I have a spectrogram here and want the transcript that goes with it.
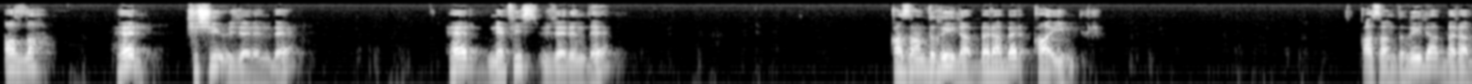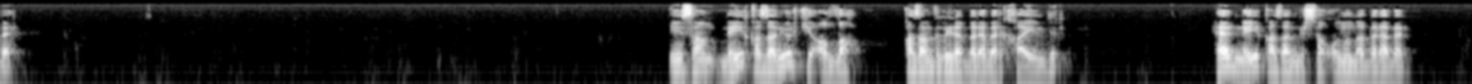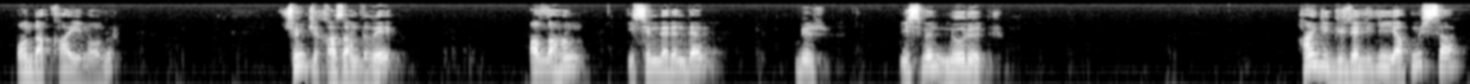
Allah her kişi üzerinde, her nefis üzerinde kazandığıyla beraber kaimdir. Kazandığıyla beraber. İnsan neyi kazanıyor ki Allah kazandığıyla beraber kaimdir? Her neyi kazanmışsa onunla beraber onda kaim olur. Çünkü kazandığı Allah'ın isimlerinden bir ismin nurudur. Hangi güzelliği yapmışsa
